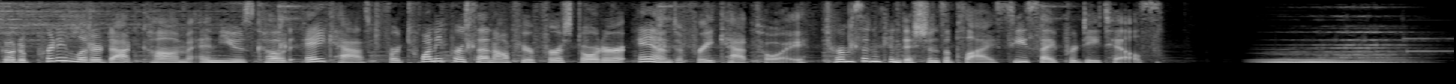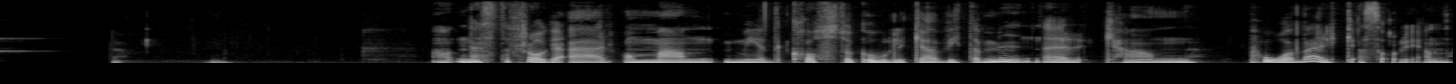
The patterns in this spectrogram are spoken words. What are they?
Go to prettylitter.com and use code ACAST for 20% off your first order and a free cat toy. Terms and conditions apply. See site for details. Ja, nästa fråga är om man med kost och olika vitaminer kan påverka sorgen.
